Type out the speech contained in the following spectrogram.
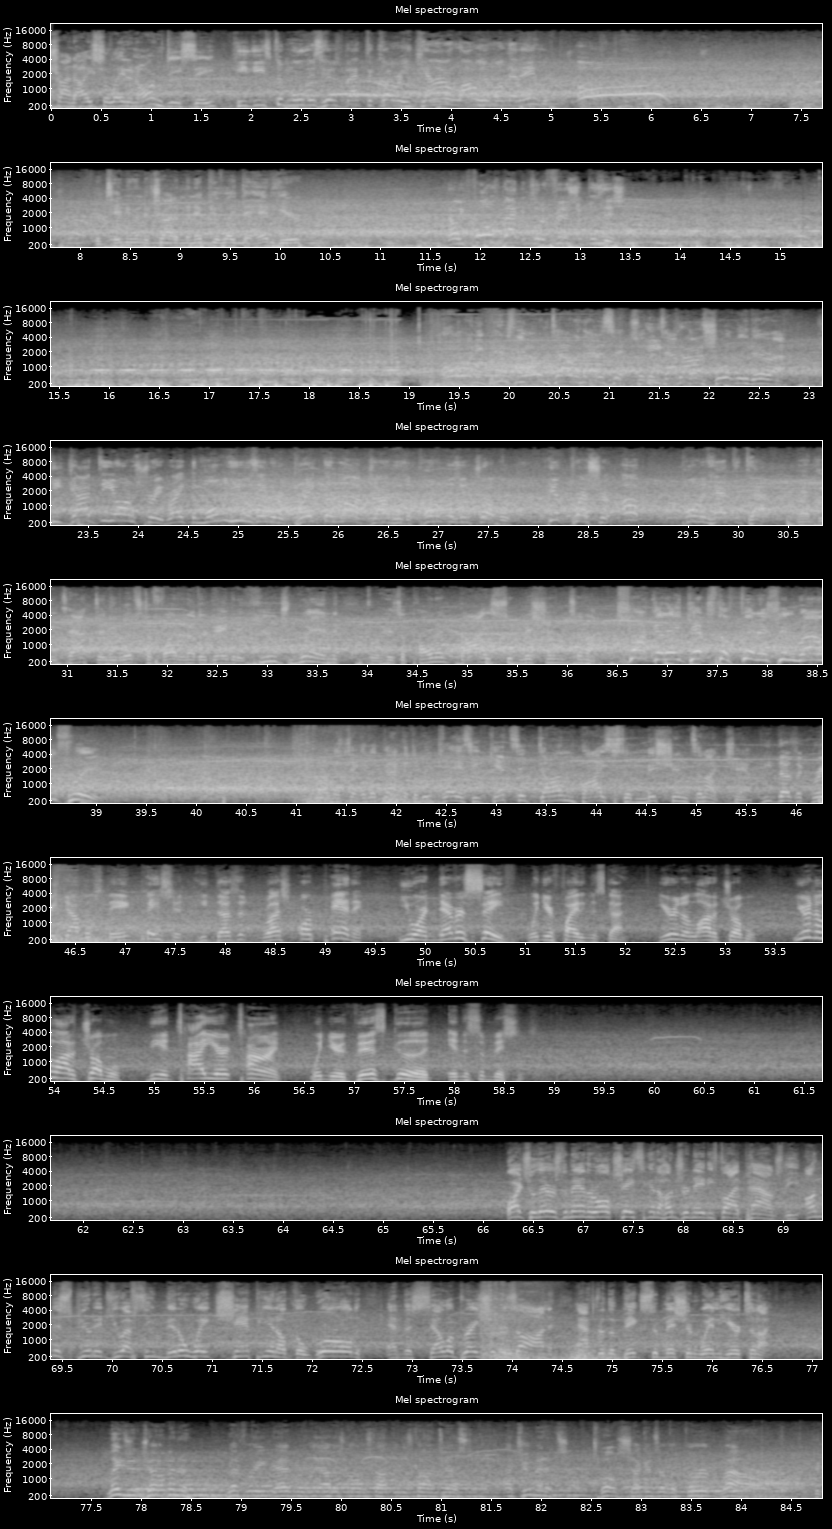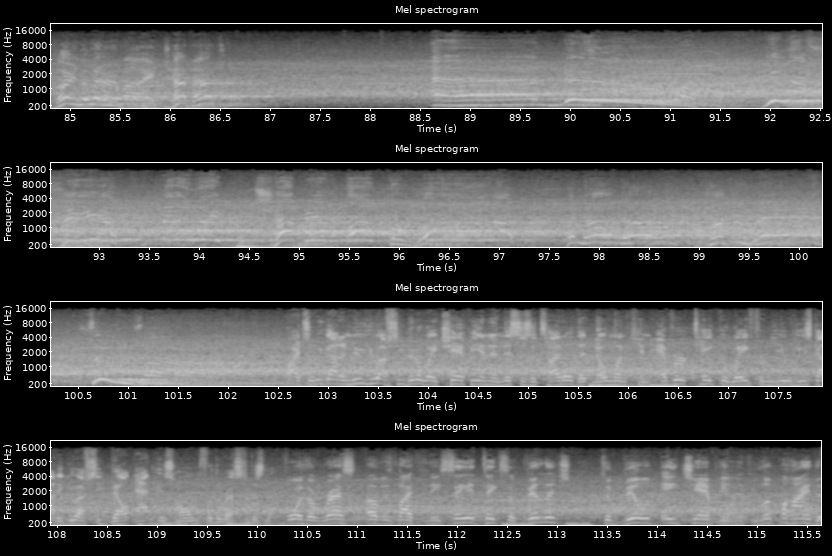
Trying to isolate an arm, DC. He needs to move his hips back to cover. He cannot allow him on that angle. Oh! Continuing to try to manipulate the head here. Now he falls back into the finishing position. Oh, and he pins the arm down, and that is it. So the He tap comes shortly thereafter. He got the arm straight, right? The moment he was able to break the lock, John, his opponent was in trouble. Hip pressure up, opponent had to tap. And he tapped it. He lives to fight another day, but a huge win for his opponent by submission tonight. Jacare gets the finish in round three. All right, let's take a look back at the replay as he gets it done by submission tonight, champ. He does a great job of staying patient. He doesn't rush or panic. You are never safe when you're fighting this guy. You're in a lot of trouble. You're in a lot of trouble the entire time when you're this good in the submissions. All right, so there's the man they're all chasing at 185 pounds, the undisputed UFC middleweight champion of the world, and the celebration is on after the big submission win here tonight. Ladies and gentlemen, referee Dan Miragliotta's going to stop this contest at 2 minutes, 12 seconds of the third round, declaring the winner by tap out and new UFC middleweight champion of the world, Fernando Jacare Souza. All right, So we got a new UFC middleweight champion, and this is a title that no one can ever take away from you. He's got a UFC belt at his home for the rest of his life. For the rest of his life. And they say it takes a village to build a champion. If you look behind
